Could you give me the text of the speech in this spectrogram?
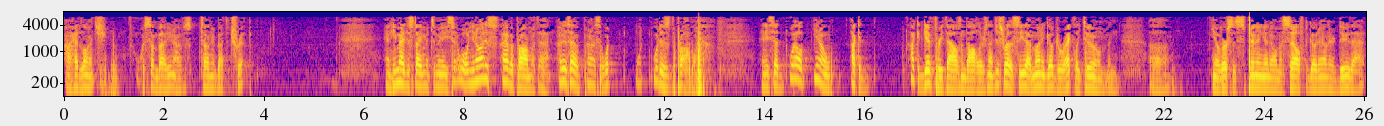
I had lunch with somebody and I was telling him about the trip. And he made the statement to me. He said, "Well, you know, I just I have a problem with that. I just have." And I said, "What? What? What is the problem?" And he said, "Well, you know, I could I could give three thousand dollars, and I'd just rather see that money go directly to them, and uh, you know, versus spending it on myself to go down there and do that."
